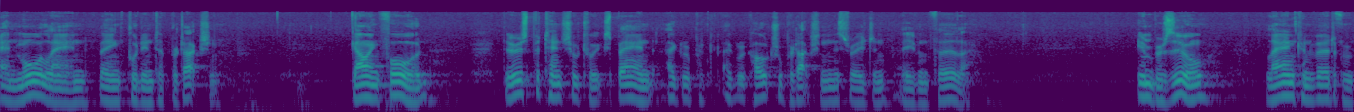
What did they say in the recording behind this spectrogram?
and more land being put into production. Going forward, there is potential to expand agri- agricultural production in this region even further. In Brazil, land converted from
